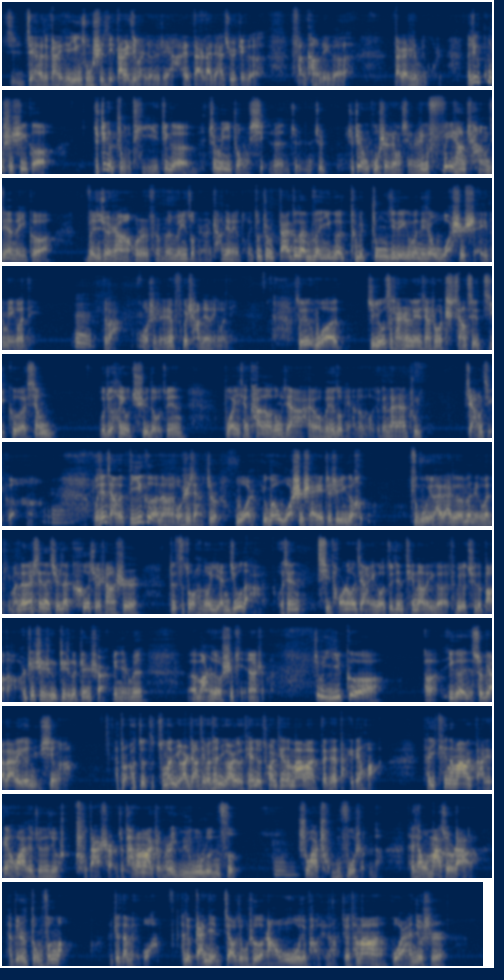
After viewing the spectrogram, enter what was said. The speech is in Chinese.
接接下来就干了一些英雄事迹，大概基本上就是这样，还带着大家去这个反抗这个，大概是这么一个故事。那这个故事是一个，就这个主题，这个这么一种形，嗯，就就就这种故事的这种形式，是一个非常常见的一个文学上或者文文文艺作品上常见的一个东西，都就是大家都在问一个特别终极的一个问题，叫我是谁这么一个问题。嗯对吧？我是谁？这特别常见的一个问题，所以我就由此产生联想，说我想起几个相，我觉得很有趣的，我最近不管以前看到的东西啊，还有文学作品啊等等，我就跟大家注意讲几个啊。嗯我先讲的第一个呢，我是想就是我有关我是谁，这是一个很自古以来大家就在问这个问题嘛。那但是现在其实，在科学上是对此做了很多研究的啊。我先起头呢，我讲一个我最近听到的一个特别有趣的报道，而这是个这是个真事儿，并且什么呃网上都有视频啊什么，就一个呃一个岁数比较大的一个女性啊，她突然就从她女儿讲起吧，她女儿有一天就突然听她妈妈在给她打一个电话，她一听她妈妈打这电话，就觉得就出大事儿，就她妈妈整个是语无伦次，嗯说话重复什么的。她想我妈岁数大了，她别是中风了，她这在美国啊，她就赶紧叫救护车，然后呜呜就跑去了。结果她妈妈果然就是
